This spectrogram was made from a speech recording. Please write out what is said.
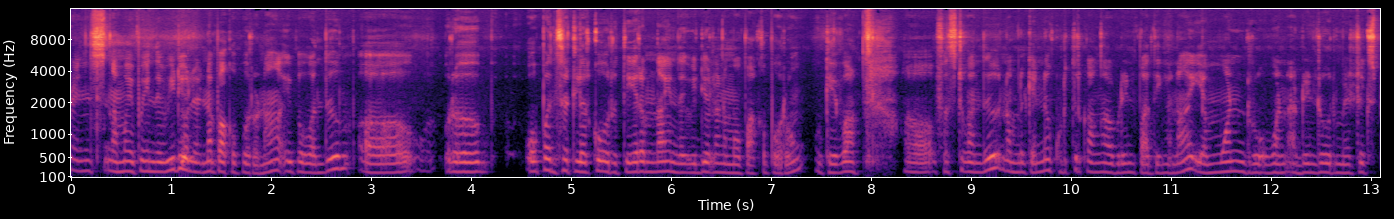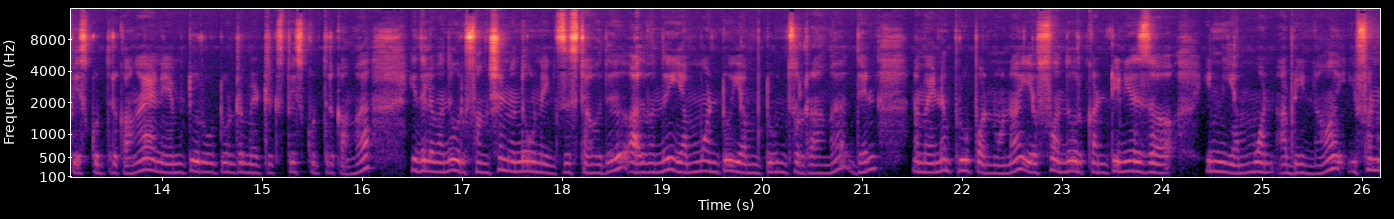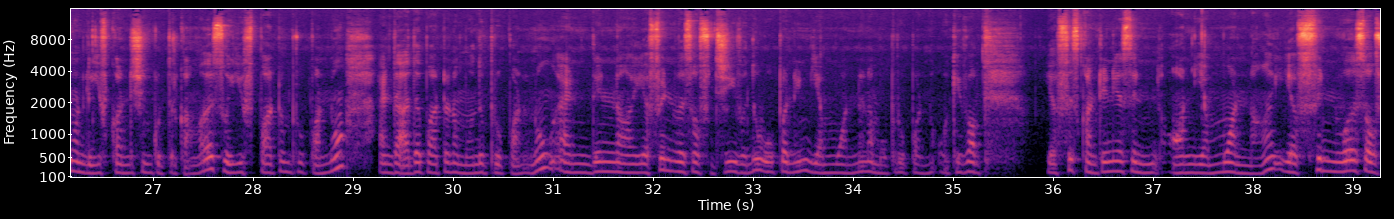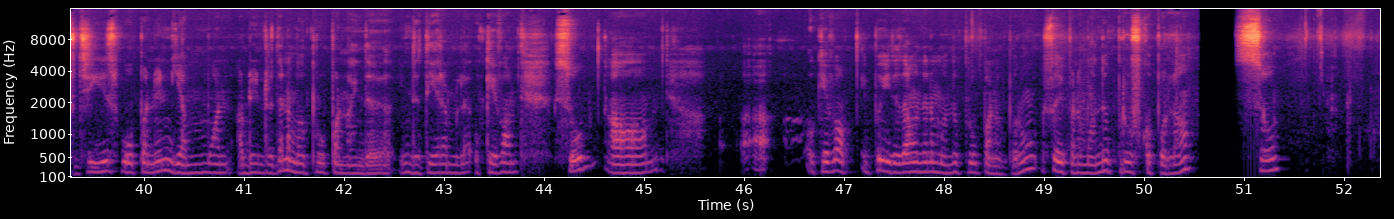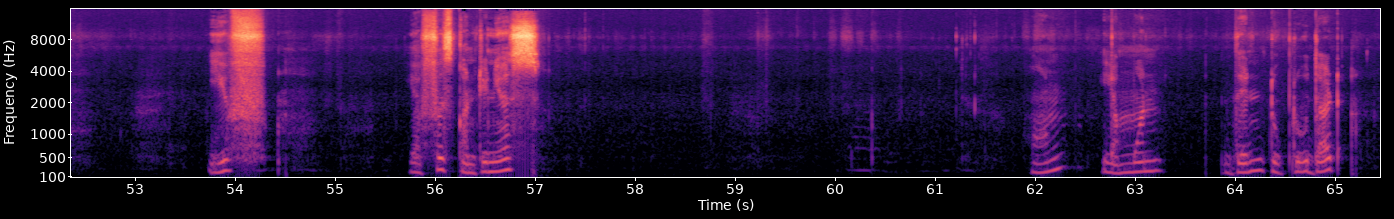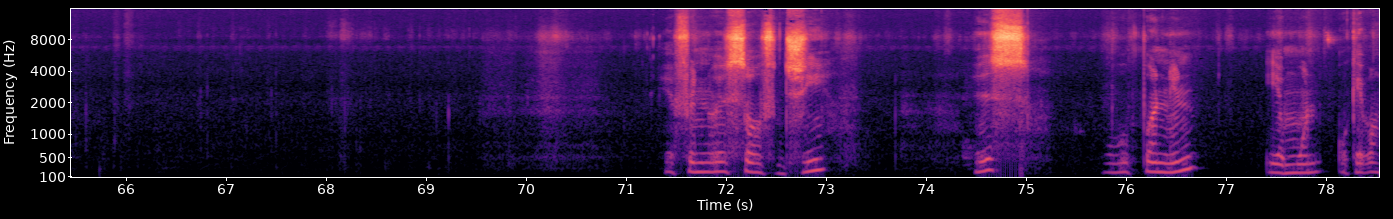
Friends நம்ம இப்போ இந்த வீடியோவில் என்ன பார்க்க போகிறோன்னா இப்போ வந்து ஒரு ஓப்பன் செட்டில் இருக்க ஒரு தேரம் தான் இந்த வீடியோவில் நம்ம பார்க்க போகிறோம் ஓகேவா ஃபஸ்ட்டு வந்து நம்மளுக்கு என்ன கொடுத்துருக்காங்க அப்படின்னு பார்த்தீங்கன்னா எம் ஒன் ரோ ஒன் அப்படின்ற ஒரு மெட்ரிக் ஸ்பேஸ் கொடுத்துருக்காங்க. அண்ட் எம் டூ ரோ டூன்ற மெட்ரிக் ஸ்பேஸ் கொடுத்துருக்காங்க. இதில் வந்து ஒரு ஃபங்க்ஷன் வந்து ஒன்று எக்ஸிஸ்ட் ஆகுது. அது வந்து எம் ஒன் டு எம் டூன்னு சொல்கிறாங்க தென் நம்ம என்ன ப்ரூவ் பண்ணோன்னா எஃப் வந்து ஒரு கண்டினியூஸ் இன் எம் ஒன் அப்படின்னா if and one leaf condition கொடுத்துருக்காங்க. ஸோ இஃப் பாட்டும் ப்ரூவ் பண்ணணும் அண்ட் அதர் பாட்டும் நம்ம வந்து ப்ரூவ் பண்ணணும். And then F inverse of G வந்து ஓப்பன் இன் எம் ஒன்னு நம்ம ப்ரூவ் பண்ணும் ஓகேவா F is continuous in on M ஒன்னா F inverse of G is open in M one அப்படின்றத நம்ம ப்ரூவ் பண்ணோம் இந்த இந்த தியரமில் ஓகேவா ஸோ ஓகேவா இப்போ இதுதான் வந்து நம்ம வந்து ப்ரூவ் பண்ண போகிறோம் ஸோ இப்போ நம்ம வந்து ப்ரூஃப்க்கு போடலாம் so if F is continuous on m1 then to prove that f inverse of g is open in m1 ஓகேவா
